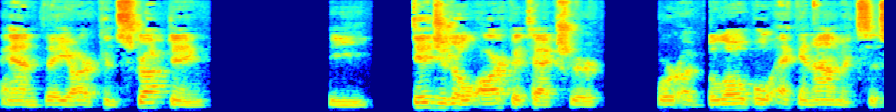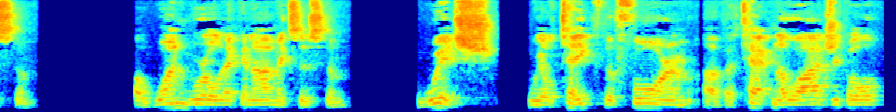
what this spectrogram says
and they are constructing the digital architecture for a global economic system, a one world economic system, which will take the form of a technological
